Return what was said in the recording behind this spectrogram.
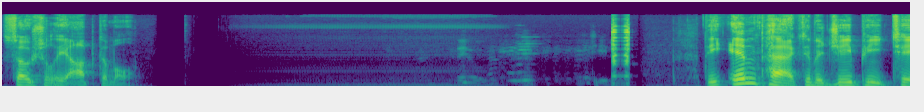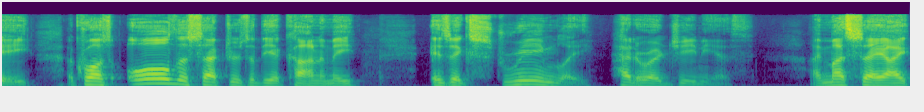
socially optimal. The impact of a GPT across all the sectors of the economy is extremely heterogeneous. I must say, I,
